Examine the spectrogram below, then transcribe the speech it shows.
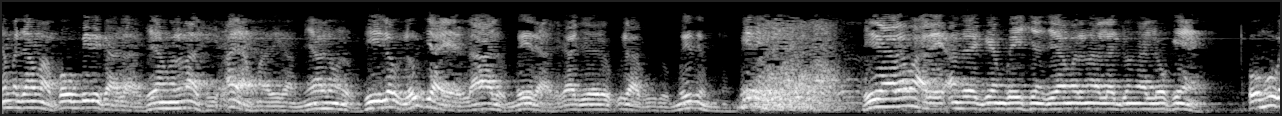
အမတန်မှပုံပြီးဒီကလာဇေယမရဏစီအယမှာတွေကများလုံးလို့ဒီလို့လုံးကြရဲ့လားလို့မေးတာတကကြွယ်တို့ဥလာဘူးတို့မေးတယ်မလားမေးတယ်ဒီဃာရမတွေအန္တရာယ်ကင်ပေရှင်ဇေယမရဏလက်တွင်ကလောကင်းပုံမှုက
